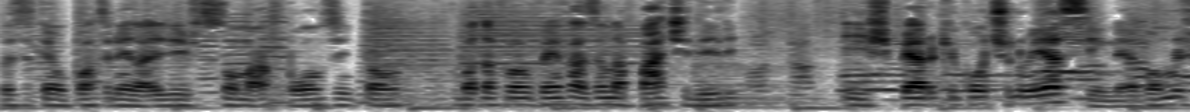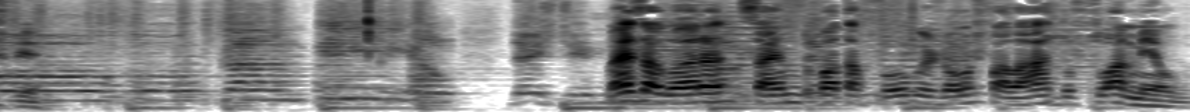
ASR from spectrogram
você tem a oportunidade de somar pontos, então o Botafogo vem fazendo a parte dele e espero que continue assim, né? Vamos ver. Mas agora, saindo do Botafogo, vamos falar do Flamengo.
